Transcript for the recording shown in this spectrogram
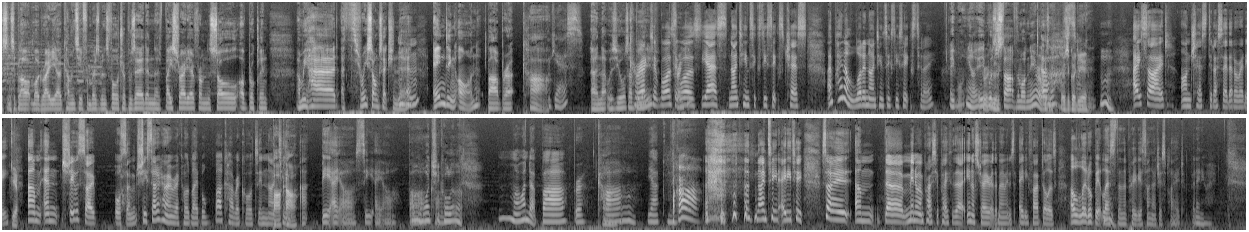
Listening to Blow Up Mod Radio, coming to you from Brisbane's 4 Triple Z and the Face radio from the soul of Brooklyn. And we had a three song section there, Mhm. ending on Barbara Carr. Yes. And that was yours, I Correct, believe. it was. Frankie? It was. Yes, 1966 chess. I'm playing a lot of 1966 today. It, you know, it was the start of the modern era, wasn't Oh, it? It was a good so year. good. Hmm. A side on chess. Did I say that already? Yep. Um, and she was so awesome. She started her own record label, Barcar Records, in 19. Barcar? Uh, B A R C A R. Oh, why'd she call it that? Mm, I wonder. Barbara Carr. Oh. Yeah. 1982. So um, the minimum price you pay for that in Australia at the moment is $85. A little bit less than the previous song I just played. But anyway.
